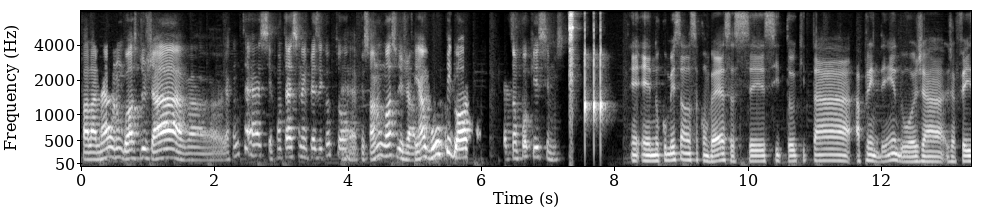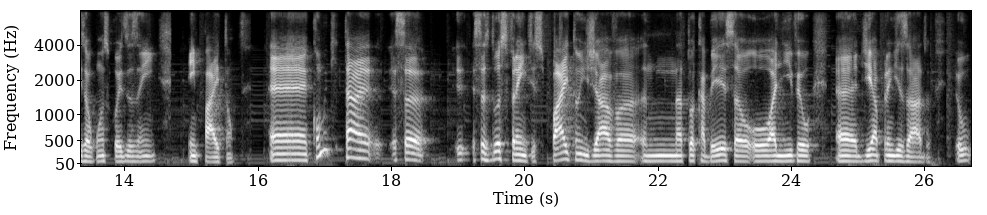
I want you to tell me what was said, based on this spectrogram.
falar, não, eu não gosto do Java. E acontece, acontece na empresa que eu tô. É, o pessoal não gosta de Java. Tem alguns que gostam, mas são pouquíssimos. É, é, no começo da nossa conversa, você citou que está aprendendo ou já, já fez algumas coisas em, em Python. É, como que está essa, essas duas frentes, Python e Java, na tua cabeça ou, ou a nível é, de aprendizado? Eu,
